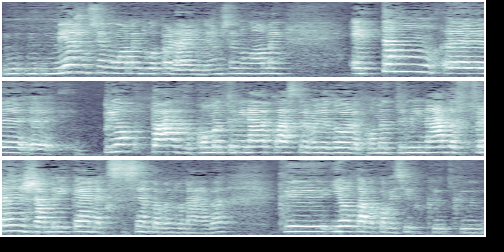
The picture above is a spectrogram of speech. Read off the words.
mesmo sendo um homem do aparelho, mesmo sendo um homem, é tão uh, preocupado com uma determinada classe trabalhadora, com uma determinada franja americana que se sente abandonada, que ele estava convencido que, que,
